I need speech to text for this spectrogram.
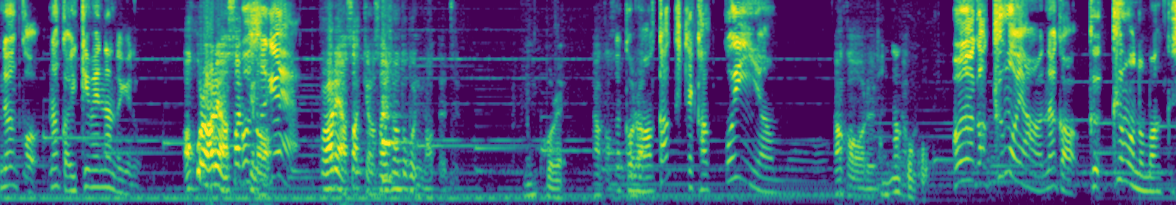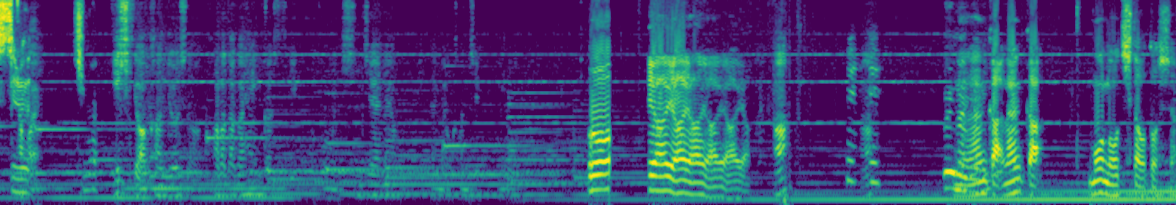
なんか、なんかイケメンなんだけど。あ、これあれやん。さっお、きの、こ。れあれやん。さっきの最初のとこにもあったやつ。んこれ。なんかなんかもうほら、赤くてかっこいいやん、もう。なんかある。なんかここ。お、なんか雲やん。なんか、く、雲のマークしてる。意識は完了した。体が変化していくとともに信じ合いのような痛みを感じる。いやいやいやいやいやいや。え、え、なんか、なんか、物落ちた音した。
